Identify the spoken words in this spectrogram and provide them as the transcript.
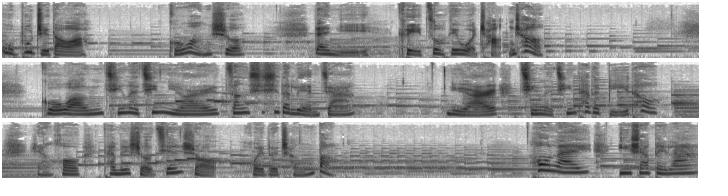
我不知道啊，国王说：“但你可以做给我尝尝。”国王亲了亲女儿脏兮兮的脸颊，女儿亲了亲他的鼻头，然后他们手牵手回了城堡。后来，伊莎贝拉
